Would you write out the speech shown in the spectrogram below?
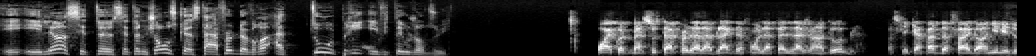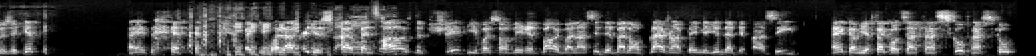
et, et, là, c'est une chose que Stafford devra à tout prix éviter aujourd'hui. Ouais, écoute, Matthew Stafford, à la blague, de fond, on l'appelle l'agent double parce qu'il est capable de faire gagner les deux équipes. Hein? il va lancer des super belles passes de toucher, puis il va se revirer de bord, il va lancer des ballons de plage en plein milieu de la défensive, hein, comme il a fait contre San Francisco. Francisco,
